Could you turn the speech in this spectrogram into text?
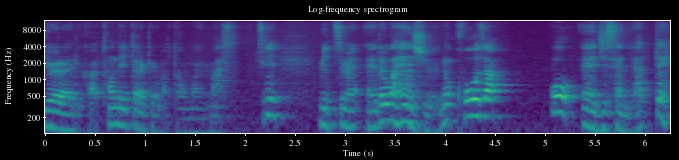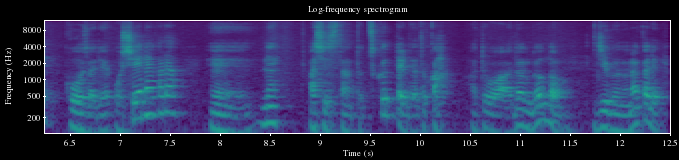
URL から飛んでいただければと思います。次、3つ目、え動画編集の講座をえ実際にやって講座で教えながら、えー、ね、アシスタント作ったりだとかあとはどんどんどん自分の中で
